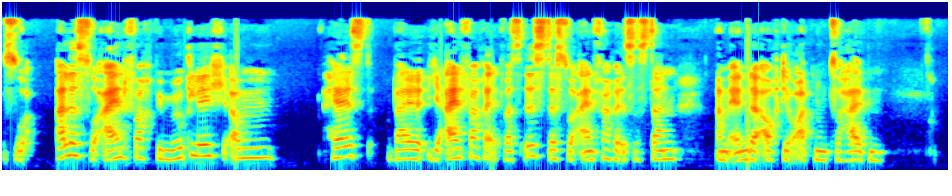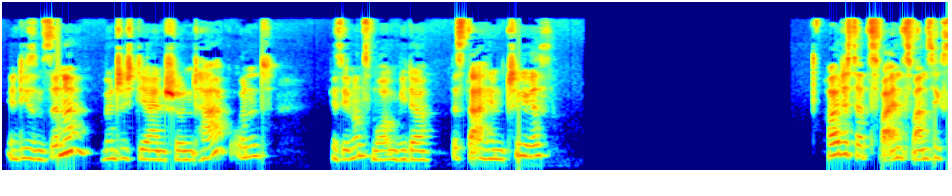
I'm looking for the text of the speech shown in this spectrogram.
so alles so einfach wie möglich ähm, hältst, weil je einfacher etwas ist, desto einfacher ist es dann am Ende auch die Ordnung zu halten. In diesem Sinne wünsche ich dir einen schönen Tag und wir sehen uns morgen wieder. Bis dahin, tschüss. Heute ist der 22.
